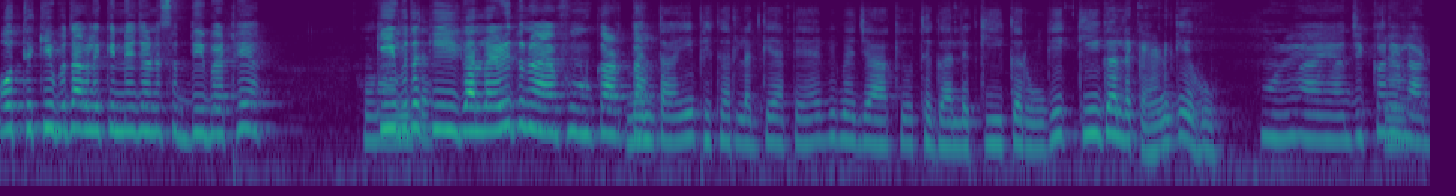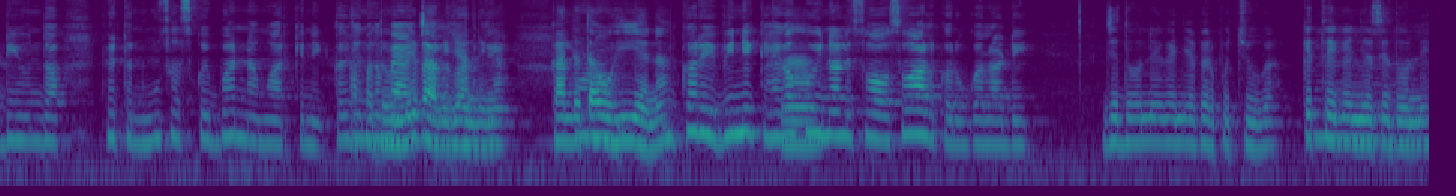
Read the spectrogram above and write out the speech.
ਉੱਥੇ ਕੀ ਪਤਾ ਅਗਲੇ ਕਿੰਨੇ ਜਣੇ ਸੱਦੀ ਬੈਠੇ ਆ। ਕੀ ਪਤਾ ਕੀ ਗੱਲ ਆ ਜਿਹੜੀ ਤੈਨੂੰ ਐ ਫੋਨ ਕਰਤਾ। ਮੈਨੂੰ ਤਾਂ ਹੀ ਫਿਕਰ ਲੱਗਿਆ ਪਿਆ ਵੀ ਮੈਂ ਜਾ ਕੇ ਉੱਥੇ ਗੱਲ ਕੀ ਕਰੂੰਗੀ ਕੀ ਗੱਲ ਕਹਿਣਗੇ ਉਹ? ਹੁਣ ਆਏ ਆ ਜੇ ਘਰੇ ਲਾਡੀ ਹੁੰਦਾ ਫਿਰ ਤੈਨੂੰ ਸੱਸ ਕੋਈ ਬਹਾਨਾ ਮਾਰ ਕੇ ਨਿਕਲ ਆਪਾਂ ਜਾਂਦਾ ਦੋਨੇ ਮੈਂ ਚੱਲ ਜਾਂਦੀਆਂ ਵੜਦੀ। ਗੱਲ ਤਾਂ ਉਹੀ ਹੈ ਨਾ। ਘਰੇ ਵੀ ਨਹੀਂ ਕਹੇਗਾ ਕੋਈ ਨਾਲੇ 100 ਸਵਾਲ ਕਰੂਗਾ ਲਾਡੀ। ਜੇ ਦੋਨੇ ਗਈਆਂ ਫਿਰ ਪੁੱਛੂਗਾ ਕਿੱਥੇ ਗਈਆਂ ਸੀ ਦੋਨੇ?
